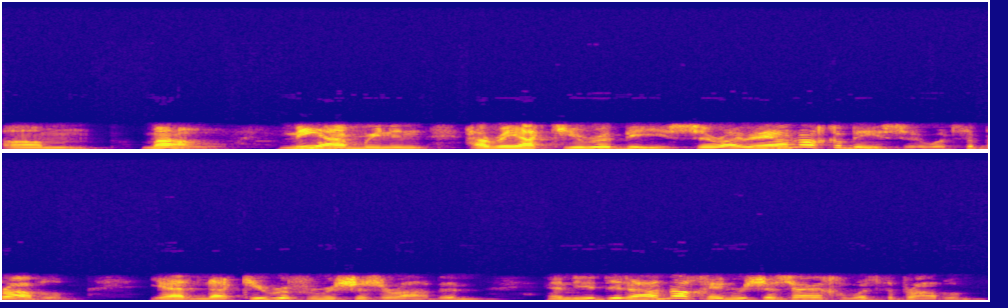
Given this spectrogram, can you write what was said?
Um, Mahu. Me, I'm reading Hare Akira Beisir, Hare What's the problem? You had an Akira from Rosh Hashanah, and you did Anocha in Rosh Hashanah. What's the problem?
